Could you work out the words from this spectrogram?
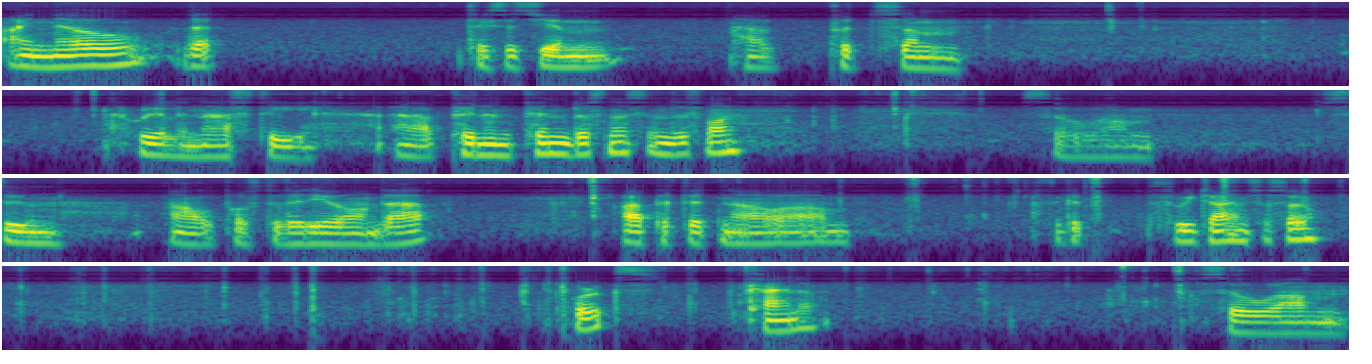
I know that Texas Gym have put some really nasty uh, pin and pin business in this one. So um, soon I'll post a video on that. I picked it now, um, I think it's three times or so. It works, kind of. So um,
